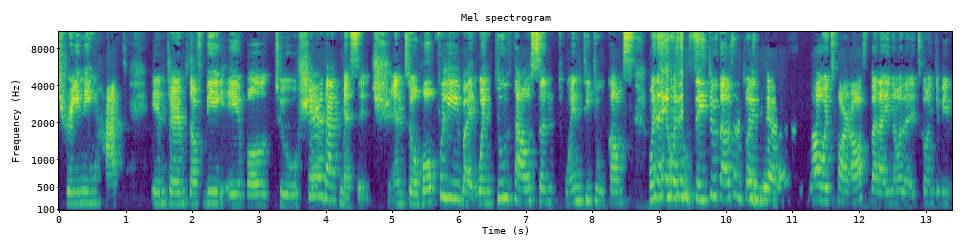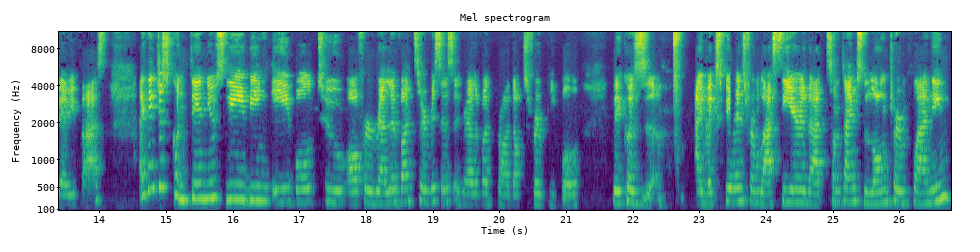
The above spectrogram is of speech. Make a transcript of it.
training hat in terms of being able to share that message. And so hopefully by when 2022 comes, when I when I say 2020, yeah. Wow, it's far off, but I know that it's going to be very fast. I think just continuously being able to offer relevant services and relevant products for people because uh, I've experienced from last year that sometimes long term planning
